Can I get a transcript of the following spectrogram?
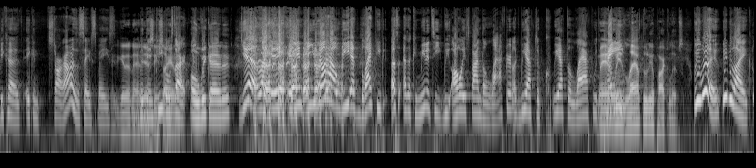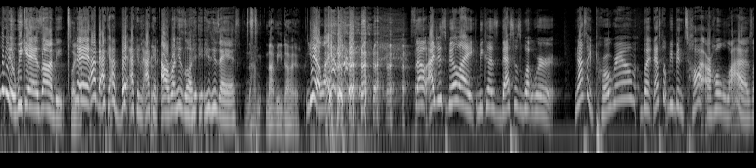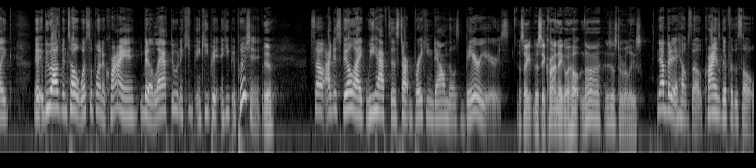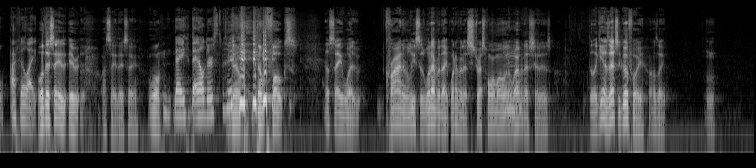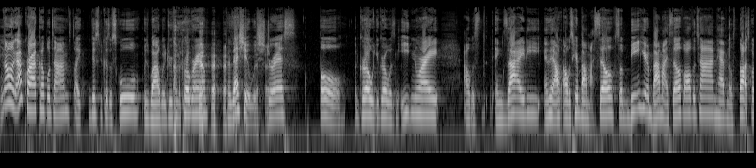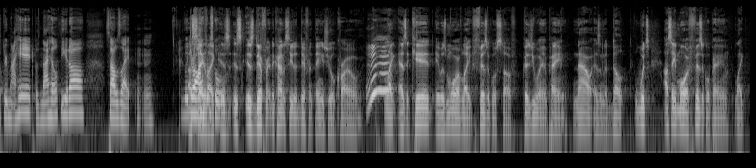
because it can start out as a safe space but then people start like, oh, weak ass. yeah, like and, and, then, and you know how we as black people, us as a community, we always find the laughter. Like we have to, we have to laugh through the Man, pain. we laugh through the apocalypse. We would. We'd be like, look at that weak ass zombie. like- Man, I, bet- I bet I can I can outrun his little, his, his ass. Not, not me dying. Yeah, like So I just feel like because that's just what we're not say program, but that's what we've been taught our whole lives. Like eh, we've always been told, what's the point of crying? You better laugh through it and keep and keep it and keep it pushing. Yeah. So I just feel like we have to start breaking down those barriers. It's like they say crying ain't gonna help. Nah, it's just a release. No, but it helps though. Crying is good for the soul. I feel like Well, they say it, I say they say. Well, they, the elders. them them folks, they'll say what crying releases whatever that whatever the stress hormone or whatever that shit is. They're like, yeah, it's actually good for you. I was like, mm. No, like I've cried a couple of times, like just because of school, which is why I withdrew from the program because that shit was stressful. A girl, your girl wasn't eating right. I was anxiety, and then I, I was here by myself. So being here by myself all the time, having those thoughts go through my head, was not healthy at all. So I was like, Mm-mm. I withdrawing say from like school. it's, it's it's different to kind of see the different things you'll cry over. Mm-hmm. Like as a kid, it was more of like physical stuff because you were in pain. Now as an adult, which I say more physical pain, like.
